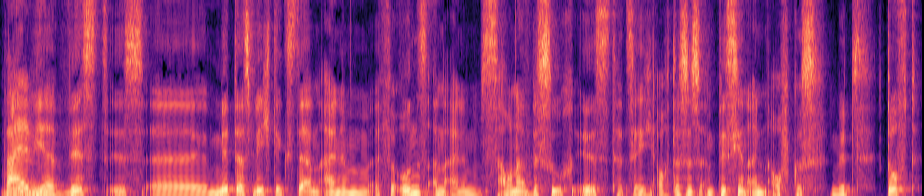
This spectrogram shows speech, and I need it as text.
Weil, Weil, wie ihr wisst, ist äh, mit das Wichtigste an einem, für uns an einem Saunabesuch ist tatsächlich auch, dass es ein bisschen einen Aufguss mit Duft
